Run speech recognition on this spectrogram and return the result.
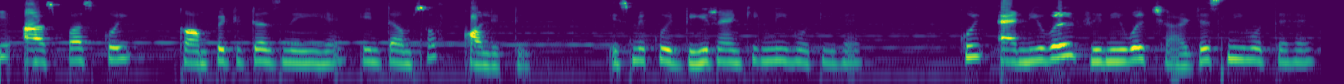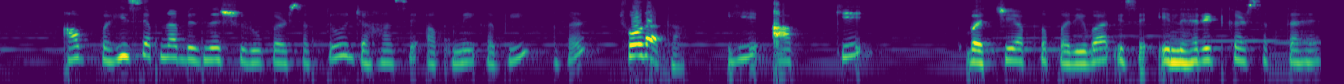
इसके आसपास कोई कॉम्पिटिटर्स नहीं है इन टर्म्स ऑफ़ क्वालिटी इसमें कोई डी रैंकिंग नहीं होती है, कोई एनुअल रिन्यूअल चार्जेस नहीं होते हैं। आप वहीं से अपना बिज़नेस शुरू कर सकते हो जहाँ से आपने कभी अगर छोड़ा था। ये आपके बच्चे, आपका परिवार इसे इनहेरिट कर सकता है।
